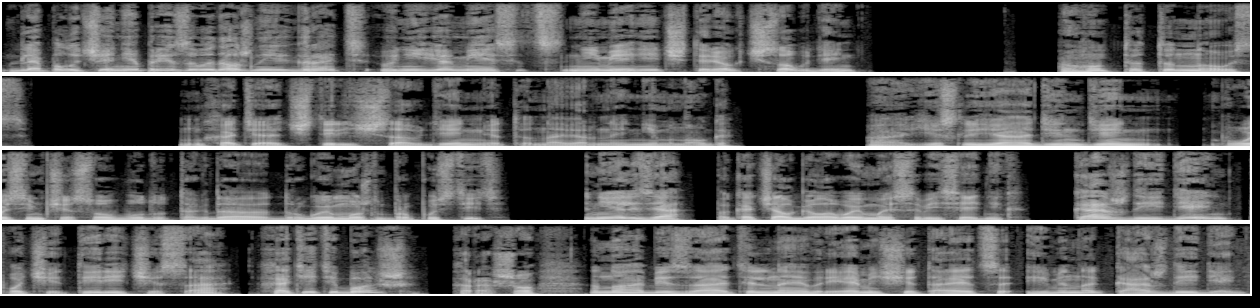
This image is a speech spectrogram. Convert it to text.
Для получения приза вы должны играть в нее месяц, не менее четырех часов в день. Вот это новость. Хотя четыре часа в день — это, наверное, немного. А если я один день восемь часов буду, тогда другой можно пропустить? — Нельзя, — покачал головой мой собеседник. Каждый день по четыре часа. Хотите больше? Хорошо, но обязательное время считается именно каждый день.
